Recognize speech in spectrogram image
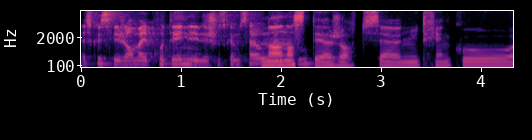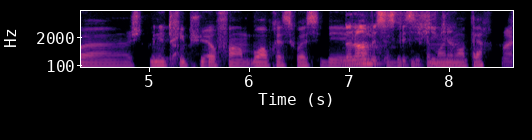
Est-ce que c'est genre MyProtein et des choses comme ça ou Non, non, c'était genre, tu sais, Nutrienco, euh, NutriPure, enfin, bon, après, c'est ouais, c'est des Non, non, mais marques c'est de spécifique, compléments hein. alimentaires. Ouais.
